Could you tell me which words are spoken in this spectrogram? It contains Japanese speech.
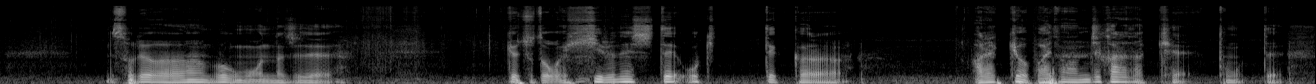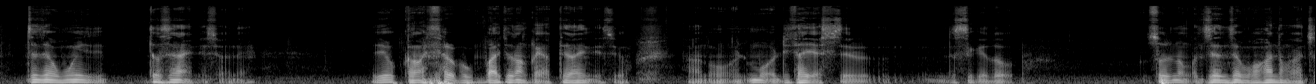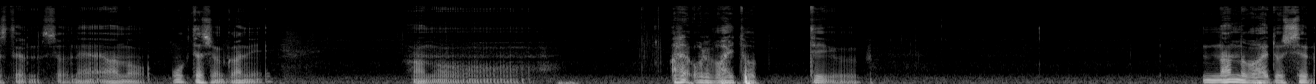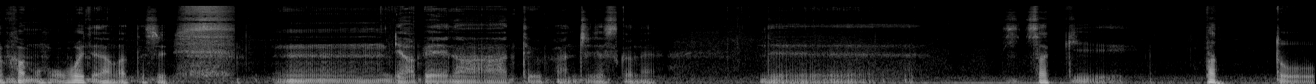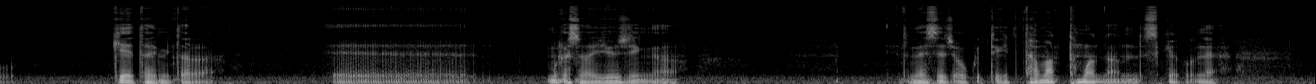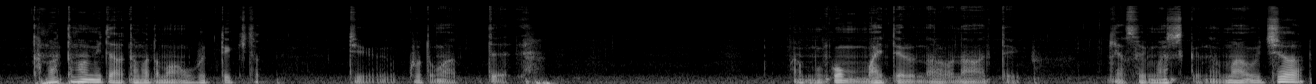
それは僕も同じで今日ちょっと昼寝して起きてからあれ今日バイト何時からだっけ？と思って全然思い出せないんですよね。よく考えたら僕バイトなんかやってないんですよ。あのもうリタイアしてるんですけどそれなんか全然分かんなくなっちゃってるんですよね。あの起きた瞬間にあのー、あれ俺バイトっていう何のバイトしてるのかも覚えてなかったし。うーんやべえなーっていう感じですかね。でさっきパッと携帯見たら、えー、昔の友人がメッセージを送ってきてたまたまなんですけどね。たまたま見たらたまたま送ってきたっていうことがあってまあ、向こうも巻いてるんだろうなっていう気がしますけどまあうちは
